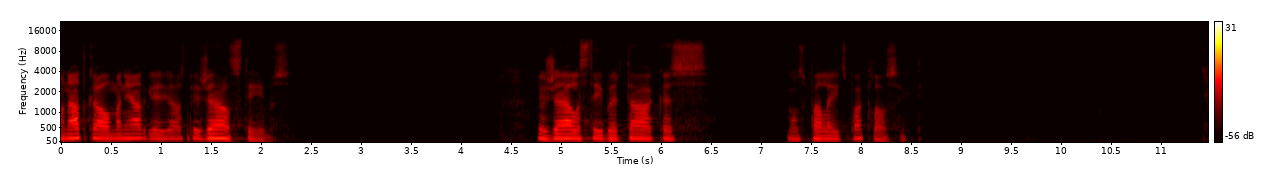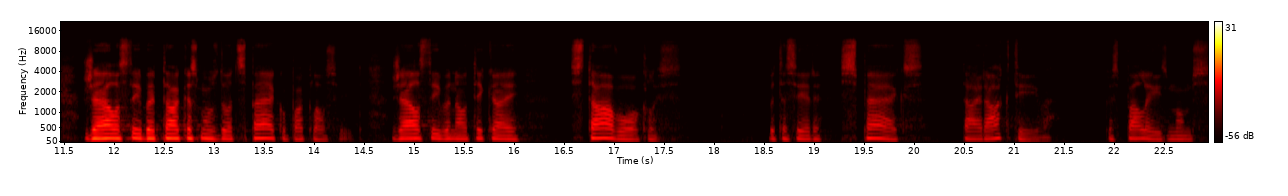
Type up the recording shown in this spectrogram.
Un atkal man jāatgriežas pie žēlstības. Jo žēlastība ir tā, kas mums palīdz paklausīt. Žēlastība ir tā, kas mums dod spēku paklausīt. Žēlastība nav tikai stāvoklis, bet tas ir spēks, tā ir aktīva, kas palīdz mums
